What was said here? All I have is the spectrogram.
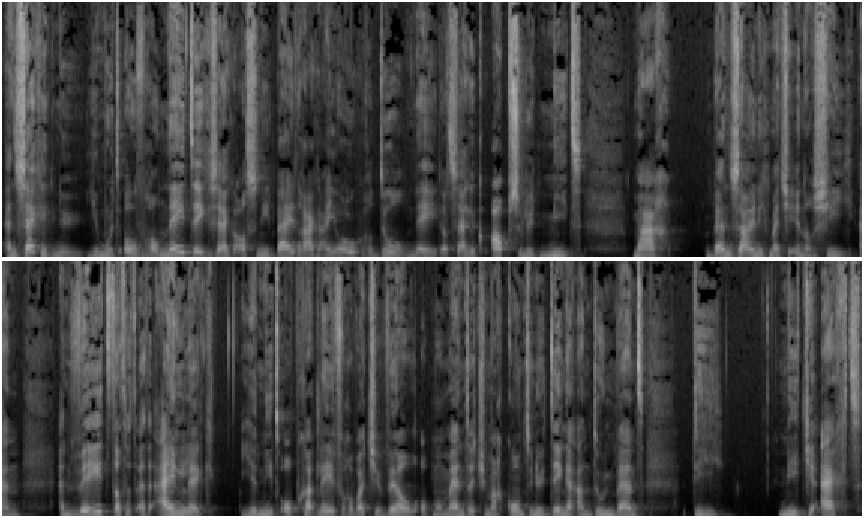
En zeg ik nu, je moet overal nee tegen zeggen als ze niet bijdragen aan je hogere doel? Nee, dat zeg ik absoluut niet. Maar ben zuinig met je energie en, en weet dat het uiteindelijk je niet op gaat leveren wat je wil. Op het moment dat je maar continu dingen aan het doen bent die niet je echt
